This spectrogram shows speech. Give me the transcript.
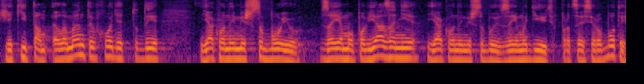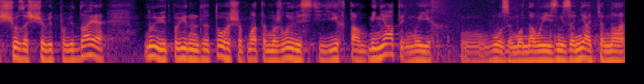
які там елементи входять туди, як вони між собою взаємопов'язані, як вони між собою взаємодіють в процесі роботи, що за що відповідає. Ну і відповідно для того, щоб мати можливість їх там міняти. Ми їх возимо на виїзні заняття на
